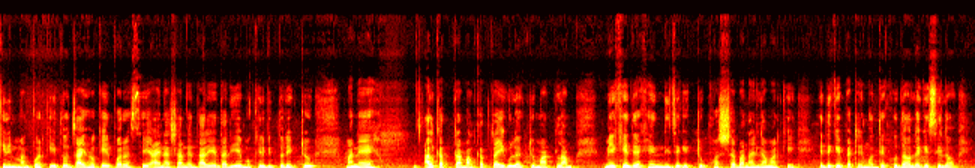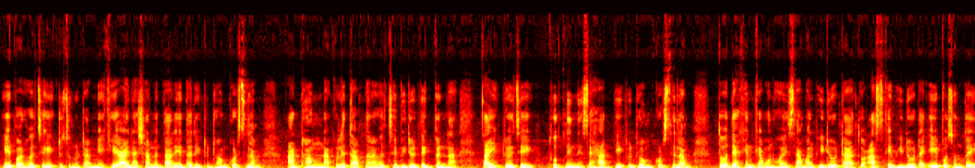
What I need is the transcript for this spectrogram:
ক্রিম মাখবো আর কি। তো যাই হোক, এরপর হচ্ছে আয়নার সামনে দাঁড়িয়ে দাঁড়িয়ে মুখের ভিতরে একটু মানে আলকাত্রা মালকাত্রা, এগুলো একটু মাখলাম। মেখে দেখেন নিজেকে একটু ফর্সা বানাইলাম আর কি। এদিকে পেটের মধ্যে ক্ষুদাও লেগেছিল। এরপর হচ্ছে একটু চুনুটা মেখে আয়নার সামনে দাঁড়িয়ে দাঁড়িয়ে একটু ঢং করছিলাম। আর ঢং না করলে তো আপনারা হচ্ছে ভিডিও দেখবেন না। তাই একটু এই যে থুতনির নিচে হাত দিয়ে একটু ঢং করছিলাম। তো দেখেন কেমন হয়েছে আমার ভিডিওটা। তো আজকে ভিডিওটা এই পর্যন্তই।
